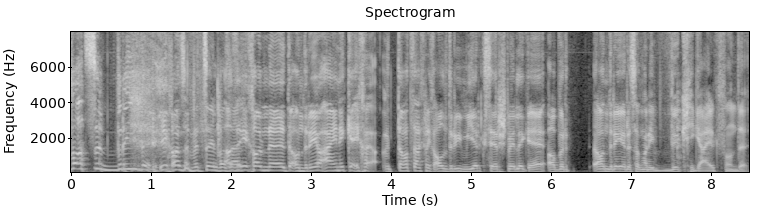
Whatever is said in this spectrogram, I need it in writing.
was ein Bride! Ich also erzähl, was Also ich habe äh, Andrea einen gegeben. Ich habe tatsächlich alle drei mir zuerst geben, aber Andrea den Song habe ich wirklich geil gefunden.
